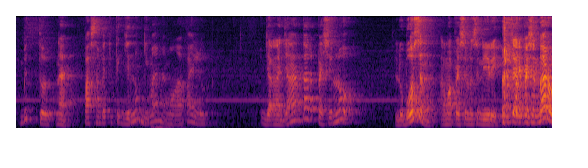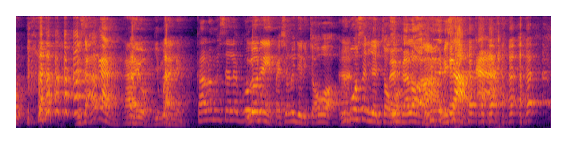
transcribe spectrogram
Betul. Nah, pas sampai titik jenuh gimana? Mau ngapain lu? Jangan-jangan ntar passion lu, lu bosen sama passion lu sendiri. Lu cari passion baru. Misalkan, ayo gimana Nah? Kalau misalnya gue Lu nih, passion lu jadi cowok. Lu Ah. bosen jadi cowok. Enggak loh. Ah, misal.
